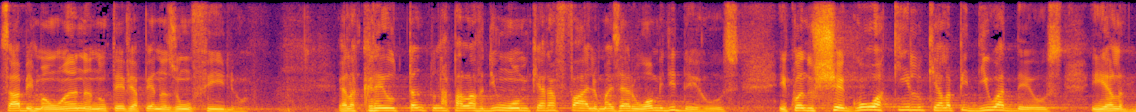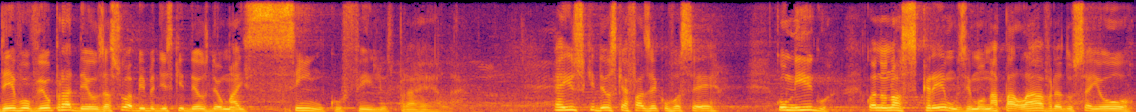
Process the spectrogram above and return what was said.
Sabe, irmão, Ana não teve apenas um filho. Ela creu tanto na palavra de um homem que era falho, mas era o homem de Deus. E quando chegou aquilo que ela pediu a Deus, e ela devolveu para Deus, a sua Bíblia diz que Deus deu mais cinco filhos para ela. É isso que Deus quer fazer com você, comigo. Quando nós cremos, irmão, na palavra do Senhor,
